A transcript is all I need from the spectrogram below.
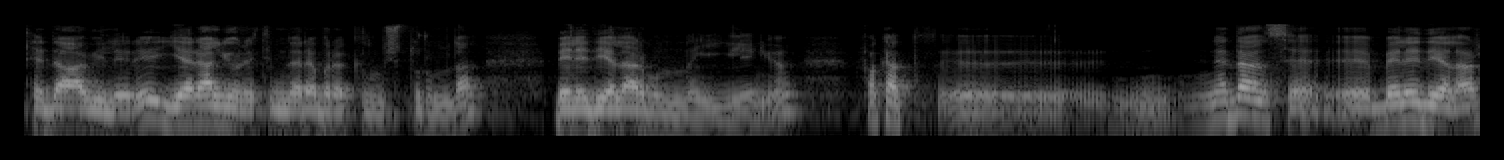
tedavileri yerel yönetimlere bırakılmış durumda. Belediyeler bununla ilgileniyor. Fakat e, nedense e, belediyeler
